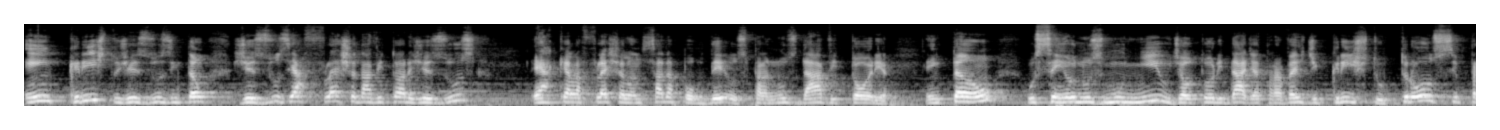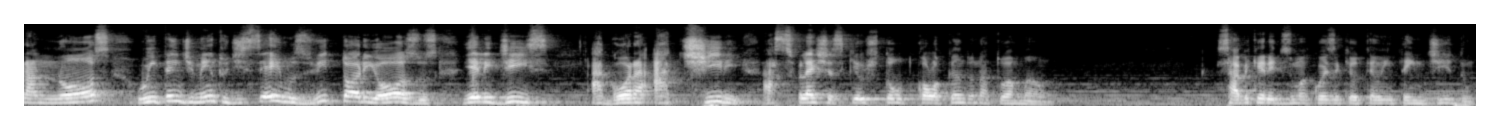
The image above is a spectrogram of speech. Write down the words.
em Cristo Jesus. Então, Jesus é a flecha da vitória. Jesus é aquela flecha lançada por Deus para nos dar a vitória. Então, o Senhor nos muniu de autoridade através de Cristo, trouxe para nós o entendimento de sermos vitoriosos, e ele diz: Agora atire as flechas que eu estou colocando na tua mão. Sabe, queridos, uma coisa que eu tenho entendido?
